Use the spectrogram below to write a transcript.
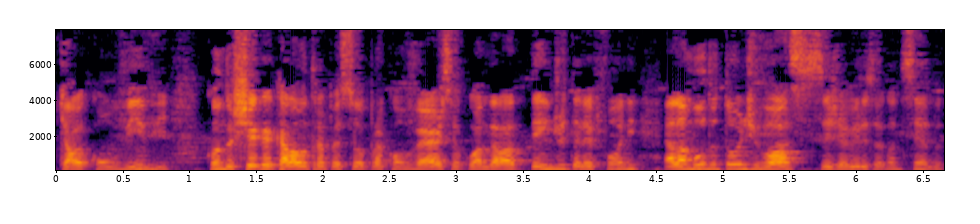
Que ela convive, quando chega aquela outra pessoa para conversa, quando ela atende o telefone, ela muda o tom de voz você já viu isso acontecendo?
